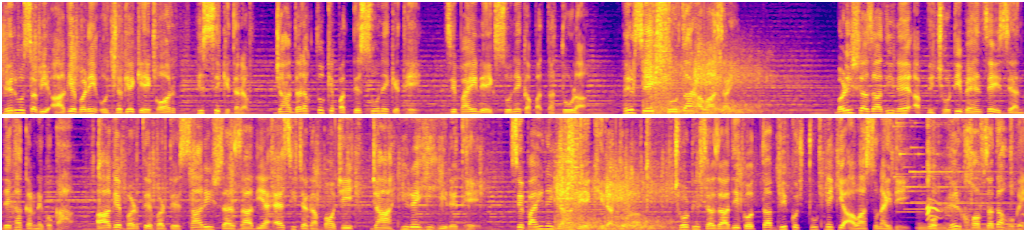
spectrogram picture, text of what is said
फिर वो सभी आगे बढ़े उस जगह के एक और हिस्से की तरफ़, जहाँ दरख्तों के पत्ते सोने के थे। सिपाही ने एक सोने का पत्ता तोड़ा। फिर से एक जोरदार आवाज़ आई। बड़ी शहजादी ने अपनी छोटी बहन से इसे अनदेखा करने को कहा। आगे बढ़ते बढ़ते सारी शहजादियाँ ऐसी जगह पहुँची जहाँ हीरे ही हीरे थे। सिपाही ने यहाँ भी एक हीरा तोड़ा। छोटी शहजादी को तब भी कुछ टूटने की आवाज़ सुनाई दी। वो फिर खौफजदा हो गई।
